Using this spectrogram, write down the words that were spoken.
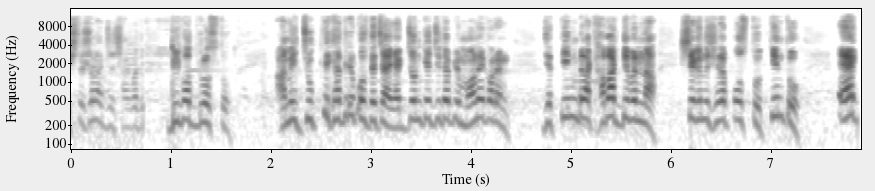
বিশ্লেষণ একজন সাংবাদিক বিপদগ্রস্ত। আমি যুক্তি খাতিরে বলতে চাই একজনকে যদি আপনি মনে করেন যে তিন বেলা খাবার দিবেন না সে কিন্তু সেটা প্রস্তুত। কিন্তু এক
